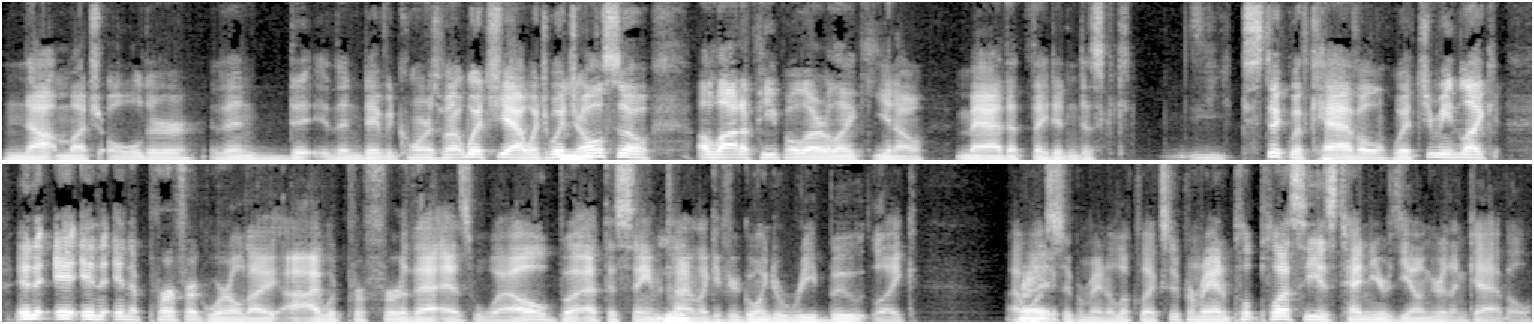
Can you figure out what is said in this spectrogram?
not much older than than David Corenswet. Which, yeah, which which Mhm. also a lot of people are like, you know, mad that they didn't just stick with Cavill. Which I mean, like in in in a perfect world, I I would prefer that as well. But at the same Mhm. time, like if you're going to reboot, like I want Superman to look like Superman. Pl- plus, he is ten years younger than Cavill.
